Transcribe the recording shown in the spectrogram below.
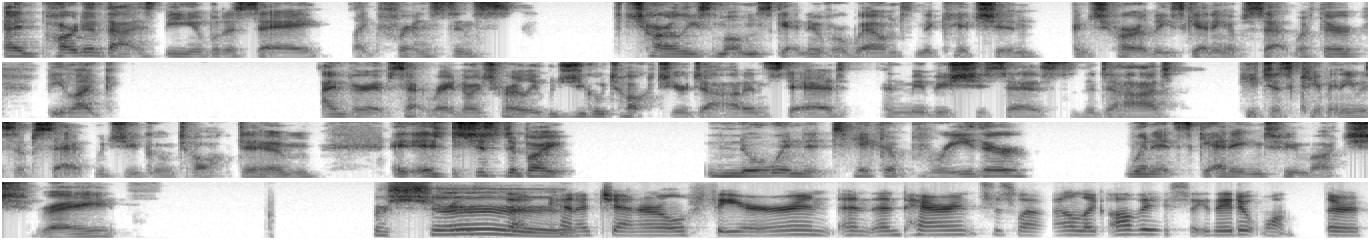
And part of that is being able to say, like, for instance, Charlie's mom's getting overwhelmed in the kitchen and Charlie's getting upset with her, be like, I'm very upset right now, Charlie. Would you go talk to your dad instead? And maybe she says to the dad, he just came in, he was upset. Would you go talk to him? It's just about knowing to take a breather when it's getting too much, right? For sure. that kind of general fear and, and, and parents as well. Like obviously they don't want their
